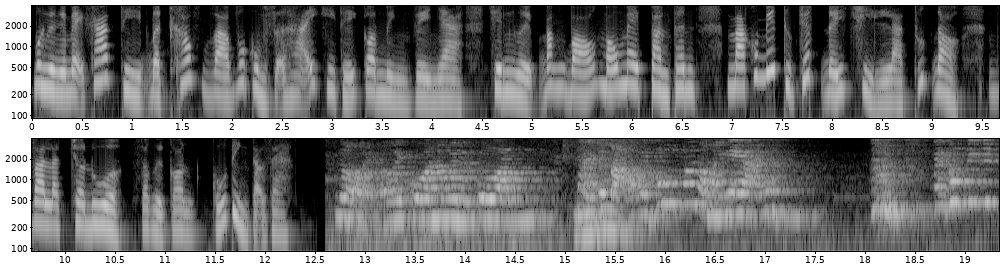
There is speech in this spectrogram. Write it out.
Một người người mẹ khác thì bật khóc và vô cùng sợ hãi khi thấy con mình về nhà trên người băng bó máu me toàn thân mà không biết thực chất đấy chỉ là thuốc đỏ và là trò đùa do người con cố tình tạo ra. Trời ơi con ơi con, mày cứ bảo mày không bao giờ mày nghe lại nữa mày không đi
